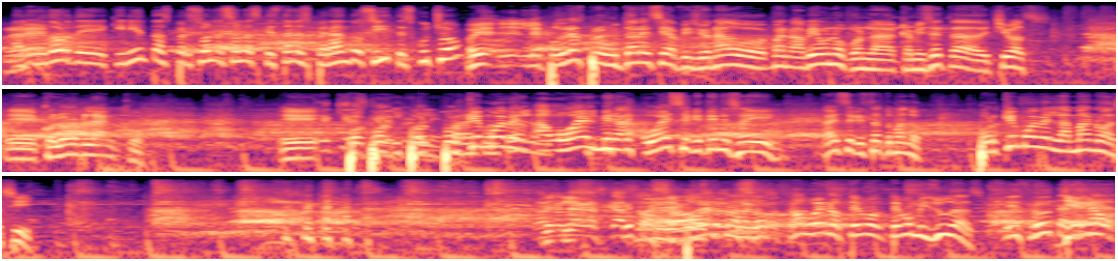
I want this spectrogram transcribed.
René. Alrededor de 500 personas son las que están esperando. Sí, te escucho. Oye, ¿le podrías preguntar a ese aficionado? Bueno, había uno con la camiseta de Chivas eh, color blanco. Eh, ¿Qué quieres por, por- qué mueven, o a él, mira, o a ese que tienes ahí, a ese que está tomando, ¿por qué mueven la mano así? no le hagas caso. ¿Qué pasó? ¿Qué pasó? No, bueno, tengo, tengo mis dudas. Disfruta, Llega, mira.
